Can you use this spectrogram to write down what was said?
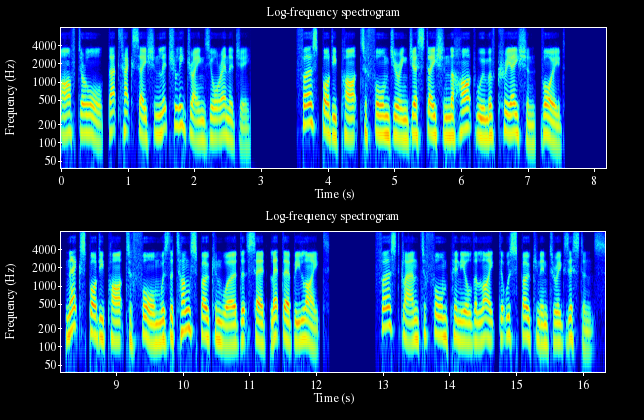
After all, that taxation literally drains your energy. First body part to form during gestation the heart womb of creation, void. Next body part to form was the tongue spoken word that said, Let there be light. First gland to form pineal the light that was spoken into existence.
